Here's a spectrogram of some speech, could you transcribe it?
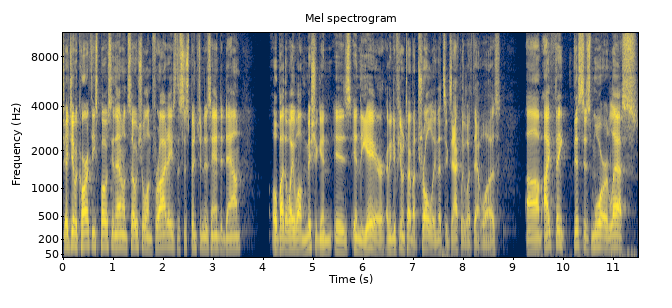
JJ McCarthy's posting that on social on Fridays. The suspension is handed down. Oh, by the way, while Michigan is in the air, I mean, if you want to talk about trolling, that's exactly what that was. Um, I think this is more or less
